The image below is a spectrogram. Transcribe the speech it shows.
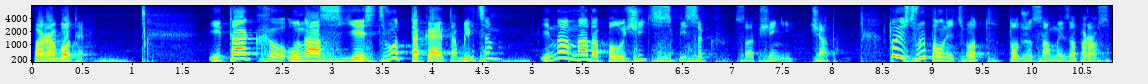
поработаем. Итак, у нас есть вот такая таблица, и нам надо получить список сообщений чата. То есть выполнить вот тот же самый запрос.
